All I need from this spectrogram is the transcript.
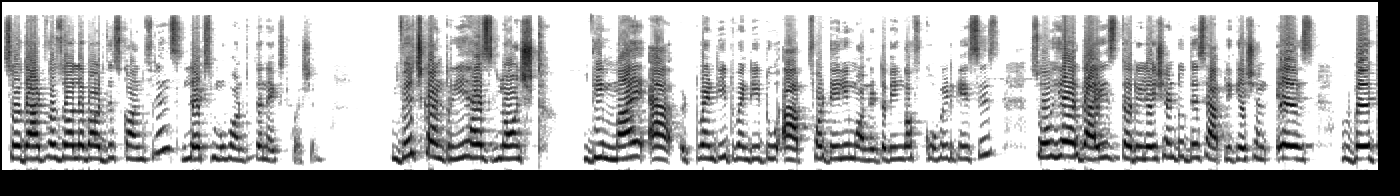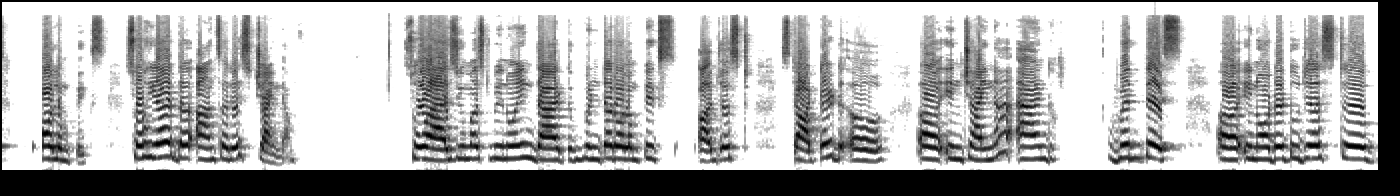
So that was all about this conference. Let's move on to the next question. Which country has launched the my app 2022 app for daily monitoring of covid cases. So here guys the relation to this application is with olympics. So here the answer is china. So as you must be knowing that winter olympics are just started uh, uh, in china and with this uh, in order to just uh,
